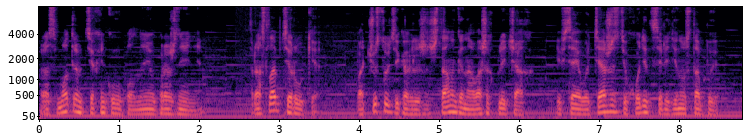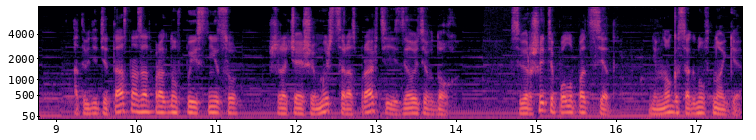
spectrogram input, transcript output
Рассмотрим технику выполнения упражнения. Расслабьте руки. Почувствуйте, как лежит штанга на ваших плечах, и вся его тяжесть уходит в середину стопы. Отведите таз назад, прогнув поясницу, широчайшие мышцы расправьте и сделайте вдох. Совершите полуподсед, немного согнув ноги,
